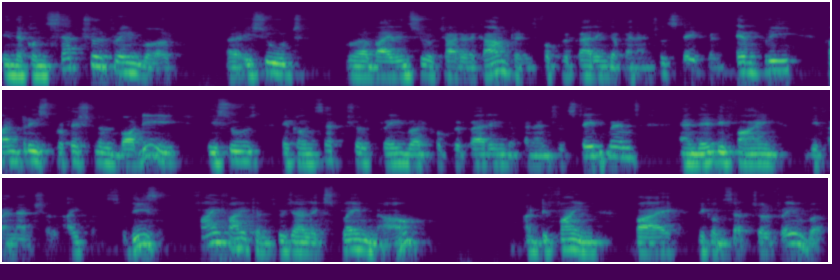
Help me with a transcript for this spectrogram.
in the conceptual framework uh, issued uh, by the Institute of Chartered Accountants for preparing the financial statement. Every country's professional body issues a conceptual framework for preparing the financial statements and they define the financial items. So these five items, which I'll explain now, are defined by the conceptual framework.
